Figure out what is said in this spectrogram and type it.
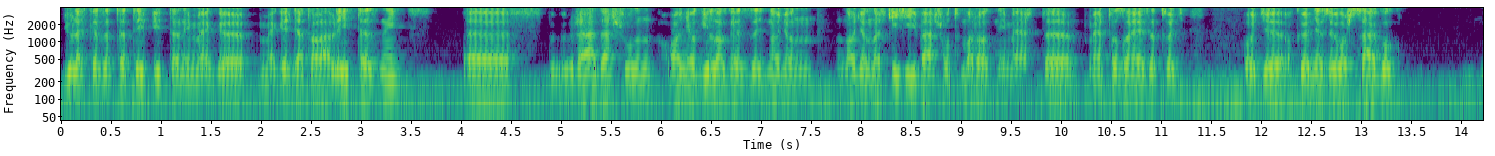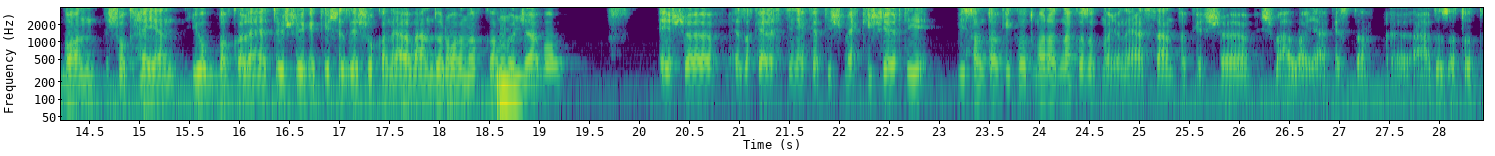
gyülekezetet építeni, meg, meg egyáltalán létezni. Ráadásul anyagilag ez egy nagyon, nagyon nagy kihívás ott maradni, mert, mert az a helyzet, hogy, hogy a környező országokban sok helyen jobbak a lehetőségek, és ezért sokan elvándorolnak Kambodzsából, mm-hmm. és ez a keresztényeket is megkísérti, viszont akik ott maradnak, azok nagyon elszántak, és, és vállalják ezt a áldozatot.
